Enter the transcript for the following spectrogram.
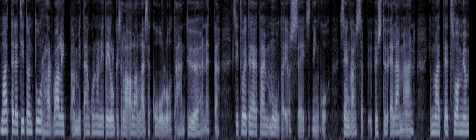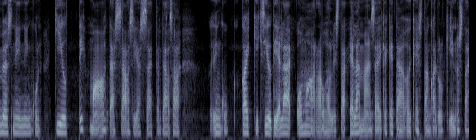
mä ajattelen, että siitä on turha valittaa mitään, kun on niitä julkisella alalla ja se kuuluu tähän työhön, että sit voi tehdä jotain muuta, jos ei niin kuin, sen kanssa pysty elämään. Ja mä ajattelen, että Suomi on myös niin, niin kuin kiltti maa tässä asiassa, että täällä saa niin kuin kaikki silti elää omaa rauhallista elämäänsä, eikä ketään oikeastaan kadulla kiinnosta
